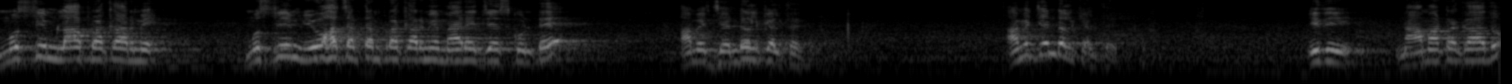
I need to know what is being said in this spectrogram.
ముస్లిం లా ప్రకారమే ముస్లిం వివాహ చట్టం ప్రకారమే మ్యారేజ్ చేసుకుంటే ఆమె జనరల్కి వెళ్తుంది. ఆమె జనరల్కి వెళ్తుంది. ఇది నా మాట కాదు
